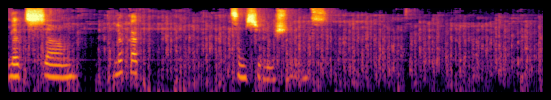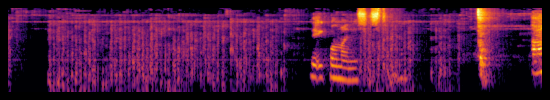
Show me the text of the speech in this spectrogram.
Let's um, look at some solutions. The equal money system. I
